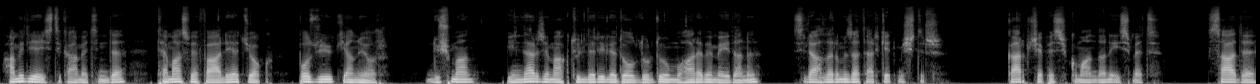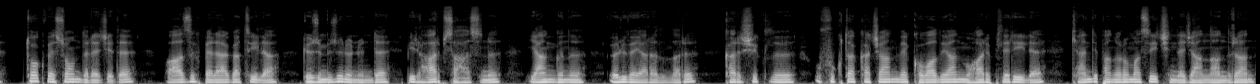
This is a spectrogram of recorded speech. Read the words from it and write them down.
Hamidiye istikametinde temas ve faaliyet yok, bozuyuk yanıyor. Düşman, binlerce maktulleriyle doldurduğu muharebe meydanı silahlarımıza terk etmiştir. Garp cephesi kumandanı İsmet. Sade, tok ve son derecede vazıh belagatıyla gözümüzün önünde bir harp sahasını, yangını, ölü ve yaralıları, karışıklığı, ufukta kaçan ve kovalayan muharipleriyle kendi panoraması içinde canlandıran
